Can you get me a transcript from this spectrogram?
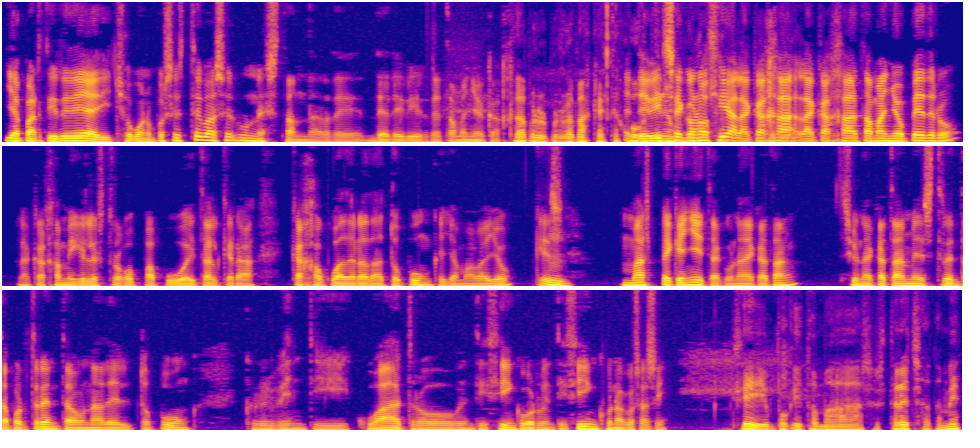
Y a partir de ahí ha dicho, bueno, pues este va a ser un estándar de, de Debir, de tamaño de caja. Claro, pero el problema es que este juego Debir se conocía la caja, la caja tamaño Pedro, la caja Miguel Estrogoz Papúa y tal, que era caja cuadrada Topun, que llamaba yo, que es Mm. más pequeñita que una de Catán. Si una de Catán es 30 por 30, una del Topun creo que es 24, 25 por 25, una cosa así. Sí, un poquito más estrecha también.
